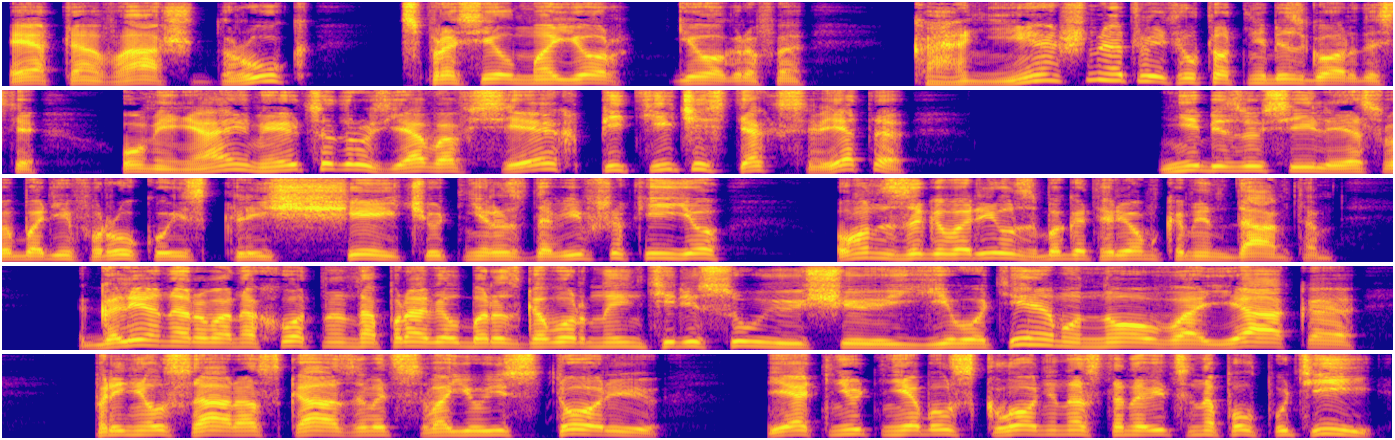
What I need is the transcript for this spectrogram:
«Это ваш друг?» — спросил майор географа. «Конечно», — ответил тот не без гордости, — «у меня имеются друзья во всех пяти частях света». Не без усилий, освободив руку из клещей, чуть не раздавивших ее, он заговорил с богатырем-комендантом. Гленнерван охотно направил бы разговор на интересующую его тему, но вояка принялся рассказывать свою историю и отнюдь не был склонен остановиться на полпути.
